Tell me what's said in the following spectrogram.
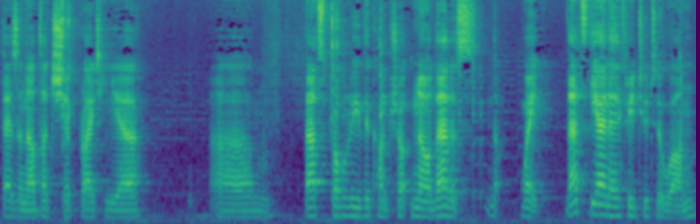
There's another chip right here. Um, that's probably the control. No, that is. No, wait, that's the i93221.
